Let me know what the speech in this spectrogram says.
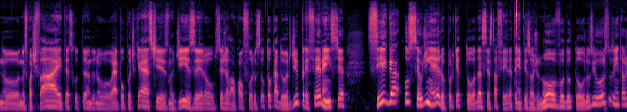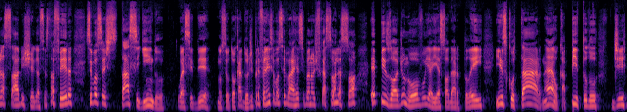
no, no Spotify, está escutando no Apple Podcasts, no Deezer, ou seja lá qual for o seu tocador de preferência. Siga o seu dinheiro, porque toda sexta-feira tem episódio novo do Touros e Ursos, então já sabe, chega sexta-feira. Se você está seguindo o SD no seu tocador de preferência, você vai receber a notificação, olha só, episódio novo, e aí é só dar play e escutar né, o capítulo de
